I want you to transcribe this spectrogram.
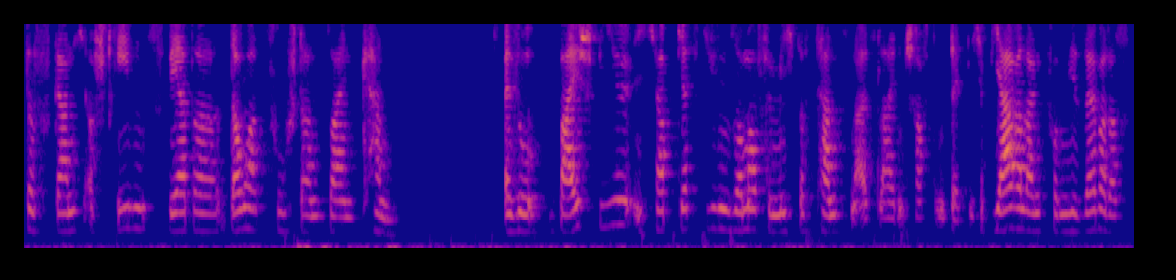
dass es gar nicht erstrebenswerter Dauerzustand sein kann. Also Beispiel, ich habe jetzt diesen Sommer für mich das Tanzen als Leidenschaft entdeckt. Ich habe jahrelang von mir selber das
